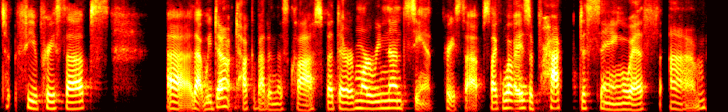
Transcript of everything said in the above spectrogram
to few precepts uh, that we don't talk about in this class, but there are more renunciant precepts, like ways of practicing with um,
